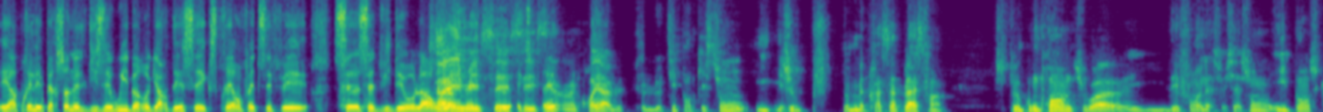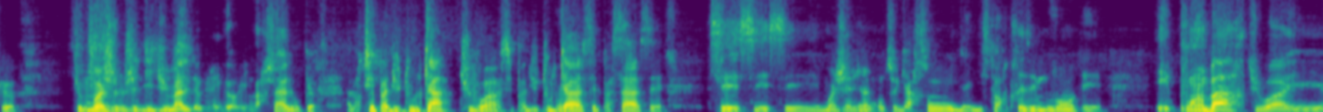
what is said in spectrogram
Et après, les personnes, elles disaient, oui, ben regardez, c'est extrait, en fait, c'est fait, cette vidéo-là, ah mais C'est incroyable. Le type en question, je, peux me mettre à sa place, je peux comprendre, tu vois, il défend une association et il pense que que moi je, dis du mal de Grégory Marshall ou que alors que c'est pas du tout le cas tu vois c'est pas du tout le mmh cas c'est pas ça c'est c'est c'est moi j'ai rien contre ce garçon il a une histoire très émouvante et et point barre, tu vois. Et,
